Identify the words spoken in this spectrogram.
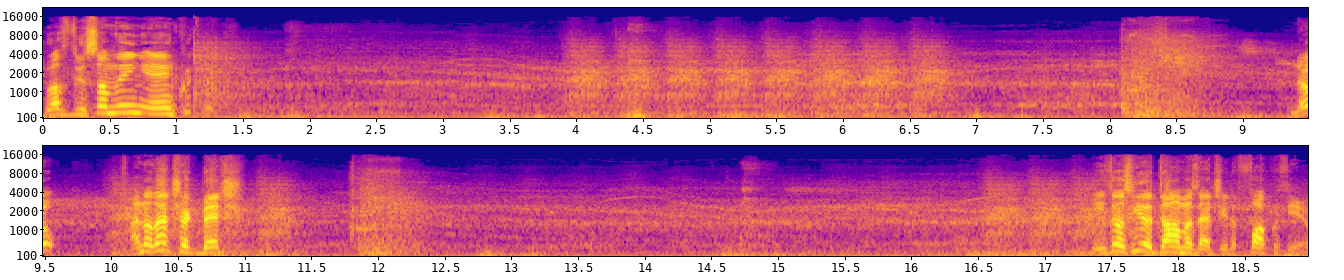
We'll have to do something and quickly. Nope. I know that trick, bitch. He throws Hitodamas at you to fuck with you.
